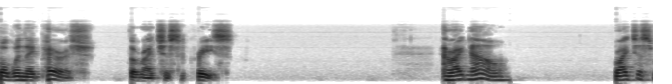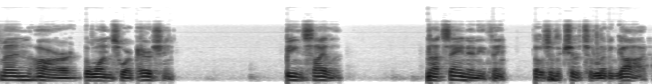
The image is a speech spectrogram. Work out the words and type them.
But when they perish, the righteous increase. And right now, righteous men are the ones who are perishing, being silent, not saying anything. Those are the church of the living God.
